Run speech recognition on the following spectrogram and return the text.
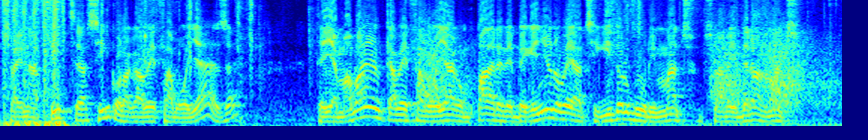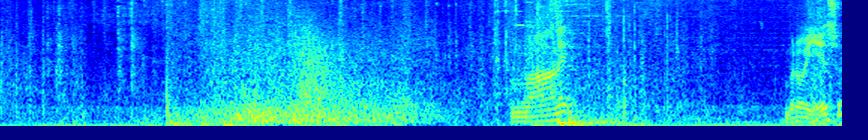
O sea, y naciste así, con la cabeza abollada, ¿sabes? Te llamaban el cabeza abollada, compadre De pequeño no veas, chiquito el bullying, macho O sea, literal, macho Vale. Bro, ¿y eso?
